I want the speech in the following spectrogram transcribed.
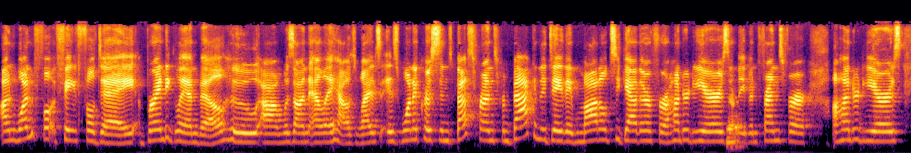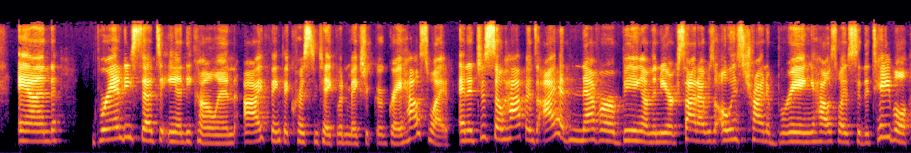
on one fateful day brandi glanville who um, was on LA Housewives, is one of Kristen's best friends from back in the day. They modeled together for 100 years yeah. and they've been friends for 100 years. And Brandi said to Andy Cohen, I think that Kristen Taekman makes a great housewife. And it just so happens I had never, being on the New York side, I was always trying to bring housewives to the table,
